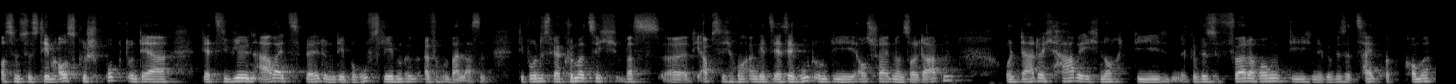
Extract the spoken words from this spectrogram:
aus dem System ausgespuckt und der, der zivilen Arbeitswelt und dem Berufsleben einfach überlassen. Die Bundeswehr kümmert sich, was äh, die Absicherung angeht, sehr, sehr gut um die ausscheidenden Soldaten und dadurch habe ich noch die, eine gewisse Förderung, die ich eine gewisse Zeit bekomme,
